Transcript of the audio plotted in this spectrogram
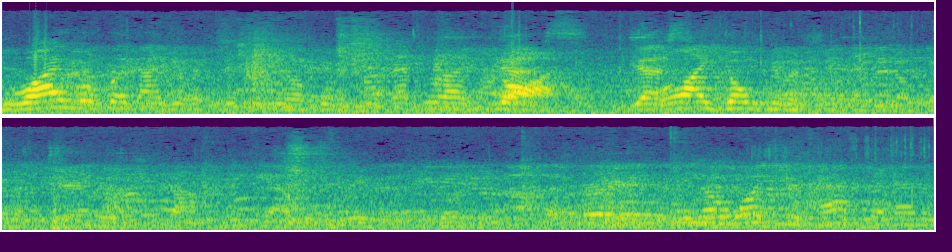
Do I look like I give a shit that you don't give a shit? That's what I thought. Yes. Well, I don't give a shit that you don't give a shit. Stop thinking I would agree with you. You know what? You have to have a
